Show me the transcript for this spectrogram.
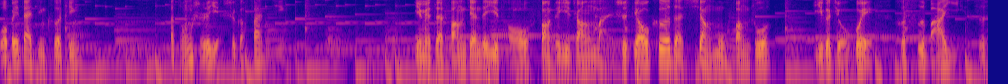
我被带进客厅，它同时也是个饭厅，因为在房间的一头放着一张满是雕刻的橡木方桌，一个酒柜和四把椅子。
